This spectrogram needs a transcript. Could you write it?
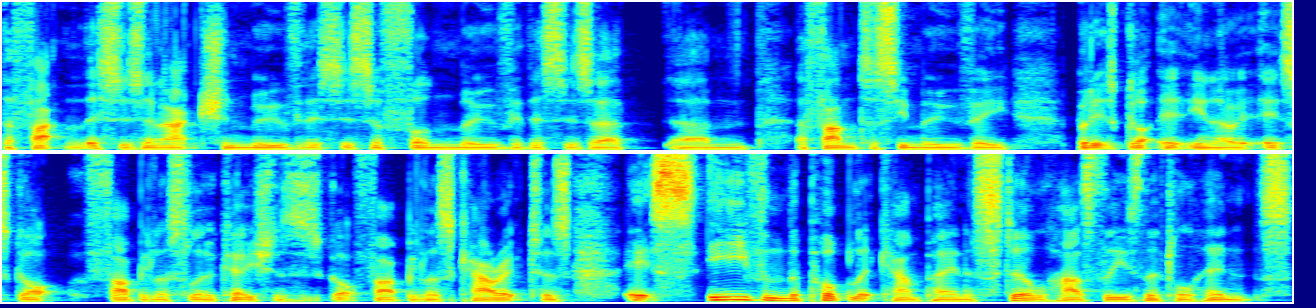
the fact that this is an action movie, this is a fun movie, this is a um, a fantasy movie, but it's got you know it's got fabulous locations, it's got fabulous characters. It's even the public campaigner still has these little hints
